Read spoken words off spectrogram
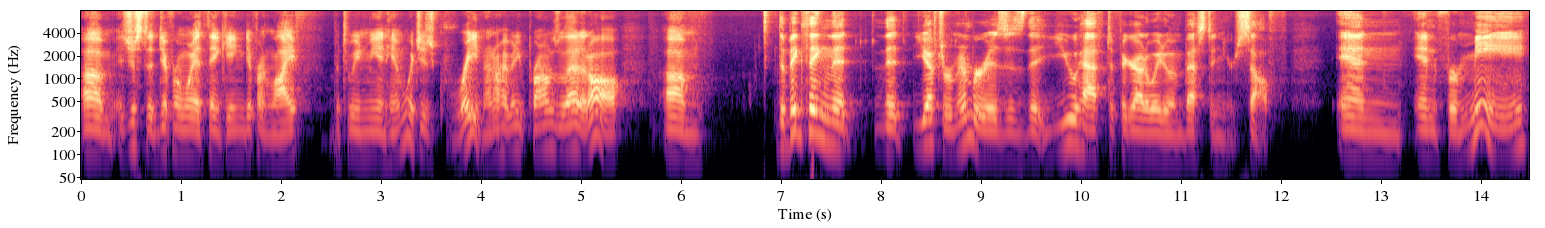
Um, it's just a different way of thinking, different life between me and him, which is great, and I don't have any problems with that at all. Um, the big thing that that you have to remember is is that you have to figure out a way to invest in yourself, and and for me,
